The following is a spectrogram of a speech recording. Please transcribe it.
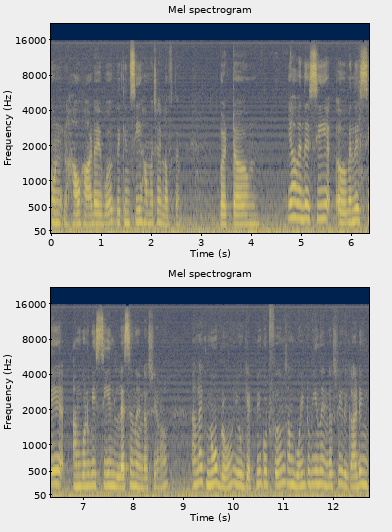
on how hard I work. They can see how much I love them. But um, yeah, when they see uh, when they say I'm going to be seen less in the industry and all, I'm like, no, bro, you get me good films. I'm going to be in the industry regarding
